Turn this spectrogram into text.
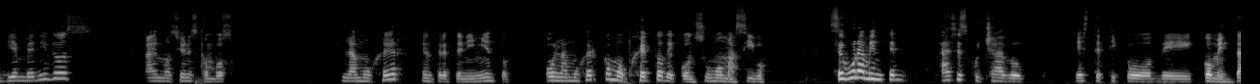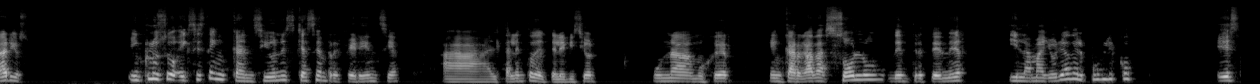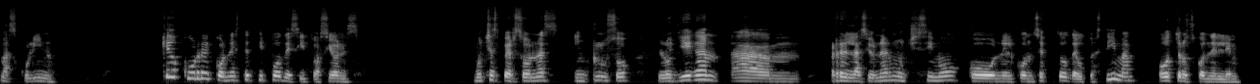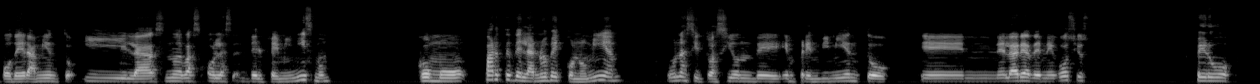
Bienvenidos a Emociones con Vos. La mujer entretenimiento o la mujer como objeto de consumo masivo. Seguramente has escuchado este tipo de comentarios. Incluso existen canciones que hacen referencia al talento de televisión. Una mujer encargada solo de entretener y la mayoría del público es masculino. ¿Qué ocurre con este tipo de situaciones? Muchas personas incluso lo llegan a mm, relacionar muchísimo con el concepto de autoestima, otros con el empoderamiento y las nuevas olas del feminismo como parte de la nueva economía, una situación de emprendimiento en el área de negocios. Pero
